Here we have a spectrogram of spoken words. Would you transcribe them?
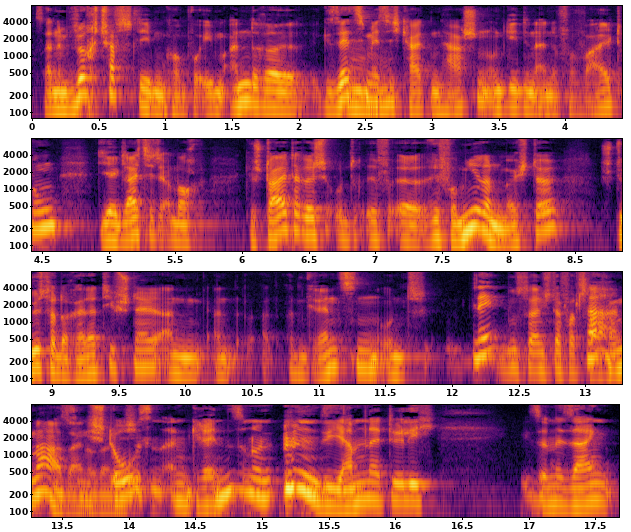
aus einem Wirtschaftsleben kommt, wo eben andere Gesetzmäßigkeiten herrschen und geht in eine Verwaltung, die ja gleichzeitig auch noch gestalterisch und äh, reformieren möchte, stößt er doch relativ schnell an, an, an Grenzen und nee, muss eigentlich der Verzweiflung nahe sein. Sie stoßen nicht? an Grenzen und sie haben natürlich, wie soll man sagen,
